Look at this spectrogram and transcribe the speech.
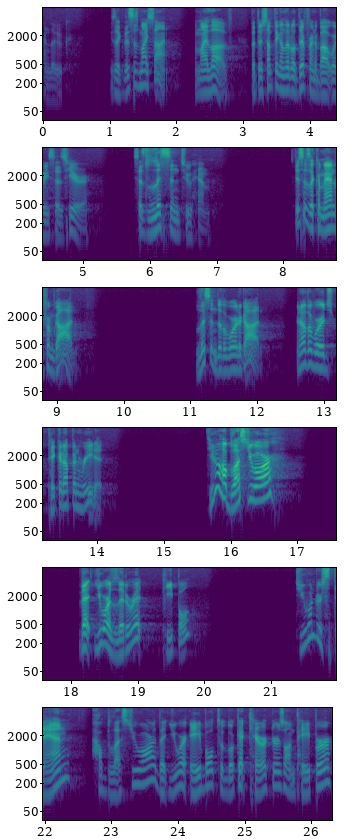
and Luke. He's like, this is my son, whom I love. But there's something a little different about what he says here. He says, Listen to him. This is a command from God. Listen to the word of God. In other words, pick it up and read it. Do you know how blessed you are? That you are literate people? Do you understand how blessed you are that you are able to look at characters on paper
